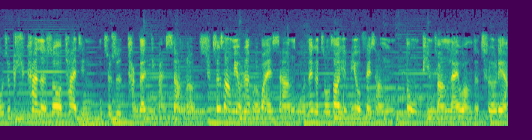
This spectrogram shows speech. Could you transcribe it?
我就去看的时候，他已经就是躺在地板上了，身上没有任何外伤，我那个周遭也没有非常那种频繁来往的车辆，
